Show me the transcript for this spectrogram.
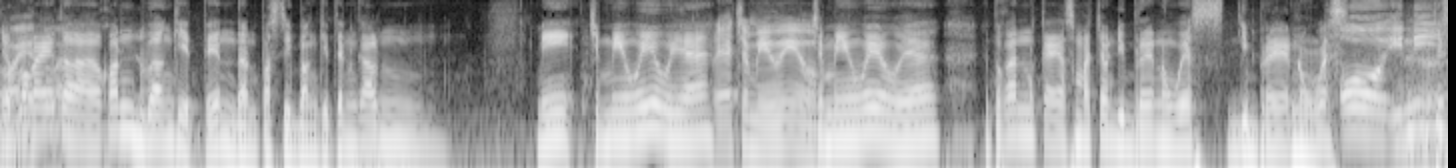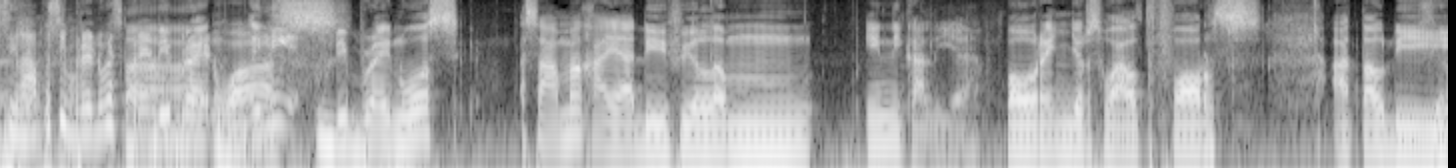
ya pokoknya itu lah, kan dibangkitin dan pas dibangkitin kan nih cemiwiu ya Ya cemiwiu. cemiwiu ya itu kan kayak semacam di brainwash di brainwash Oh ini itu istilah apa sih brainwash brain di brainwash. brainwash Ini di brainwash sama kayak di film ini kali ya Power Rangers Wild Force atau di Si.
